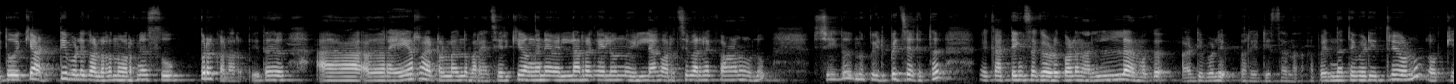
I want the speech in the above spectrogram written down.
ഇത് നോക്കി അടിപൊളി കളർ എന്ന് പറഞ്ഞാൽ സൂപ്പർ കളർ ഇത് റെയർ ആയിട്ടുള്ളതെന്ന് പറയാം. ശരിക്കും അങ്ങനെ എല്ലാവരുടെ കയ്യിലൊന്നും ഇല്ല. കുറച്ച് പേരുടെ കാണുള്ളൂ. പക്ഷേ ഇതൊന്ന് പിടിപ്പിച്ചെടുത്ത് കട്ടിങ്സ് ഒക്കെ എടുക്കുകയാണെങ്കിൽ നല്ല നമുക്ക് അടിപൊളി വെറൈറ്റീസാണ് അപ്പോൾ ഇന്നത്തെ വീഡിയോ ഇത്രയേ ഉള്ളൂ. ഓക്കെ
